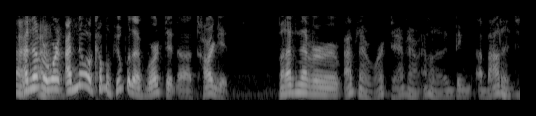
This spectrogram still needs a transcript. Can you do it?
I, I've never I worked. know. I know a couple people that have worked at uh, Target, but I've never. I've never worked there. I've never. I don't know anything about it.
